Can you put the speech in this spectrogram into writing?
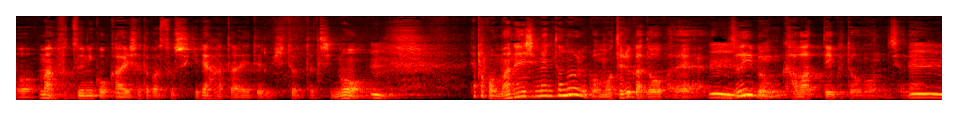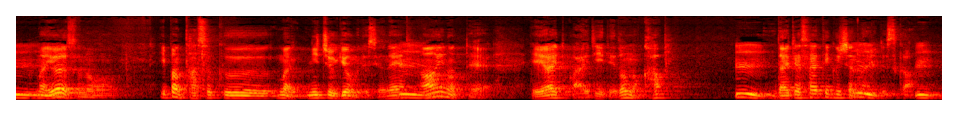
こうまあ普通にこう会社とか組織で働いてる人たちも、うん。やっぱこうマネージメント能力を持てるかどうかでうん。随分変わっていくと思うんですよね、うん。まあ、いわゆるその一般のタスク、まあ、日中業務ですよね、うん。ああいうのって AI とか IT でどんどんかうん。代替されていくじゃないですか、うん。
